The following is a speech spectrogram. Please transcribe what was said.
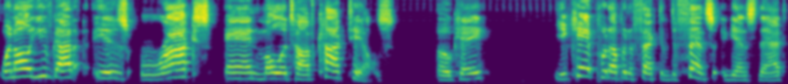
when all you've got is rocks and Molotov cocktails. Okay? You can't put up an effective defense against that,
